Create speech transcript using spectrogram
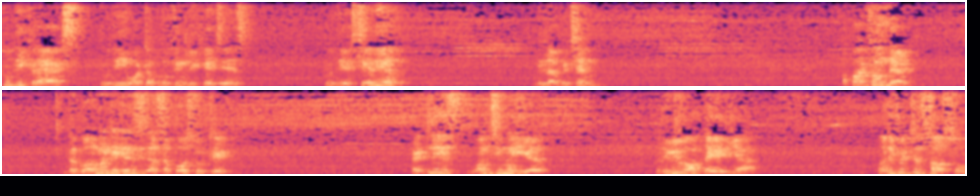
to the cracks, to the waterproofing leakages, to the exterior dilapidation. Apart from that, the government agencies are supposed to take at least once in a year review of the area or if it is not so,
